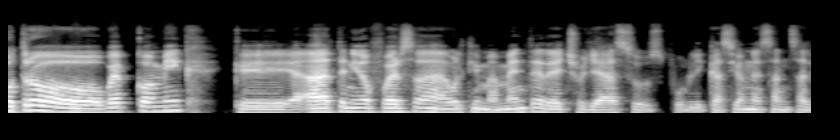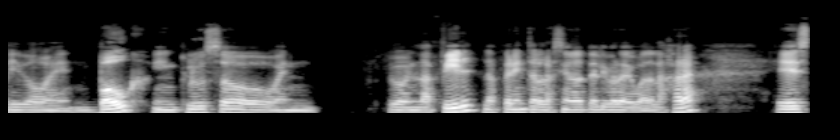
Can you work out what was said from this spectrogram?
Otro webcomic que ha tenido fuerza últimamente, de hecho ya sus publicaciones han salido en Vogue, incluso en en la FIL, la Feria Internacional del Libro de Guadalajara, es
